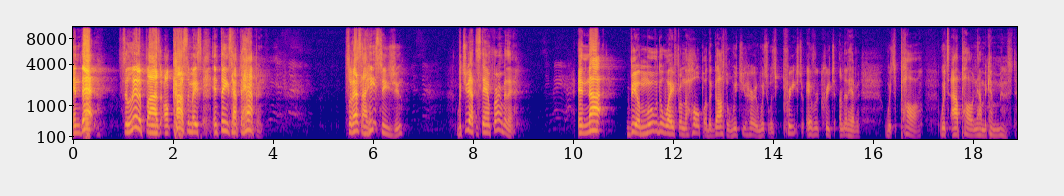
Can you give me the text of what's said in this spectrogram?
and that solidifies or consummates, and things have to happen. So that's how he sees you. But you have to stand firm in that. And not be moved away from the hope of the gospel which you heard, which was preached to every creature under heaven, which Paul, which I, Paul, now became a minister.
